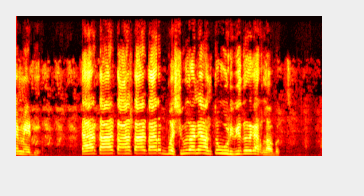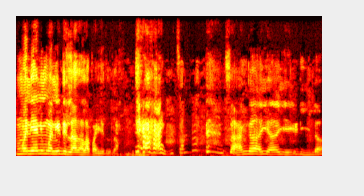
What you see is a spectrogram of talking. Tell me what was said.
एमएडी टा टा टा टा टाळ आणि आणतो उडवीतच घातला बघ. मनी आणि मनी ढिला झाला पाहिजे तुझा सांगा या येडीला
